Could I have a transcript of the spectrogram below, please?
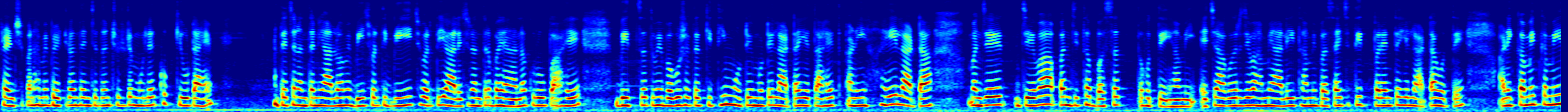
फ्रेंडशी पण आम्ही भेटलो आणि त्यांचे दोन छोटे छोटे मुले खूप क्यूट आहे. त्याच्यानंतर आलो आम्ही बीचवरती बीचवरती आल्याच्यानंतर भयानक रूप आहे. बीचचं तुम्ही बघू शकता किती मोठे मोठे लाटा येत आहेत. आणि हे लाटा म्हणजे जेव्हा आपण जिथं बसत होते आम्ही याच्या अगोदर जेव्हा आम्ही आले इथं आम्ही बसायचे तिथपर्यंत हे लाटा होते. आणि कमीत कमी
